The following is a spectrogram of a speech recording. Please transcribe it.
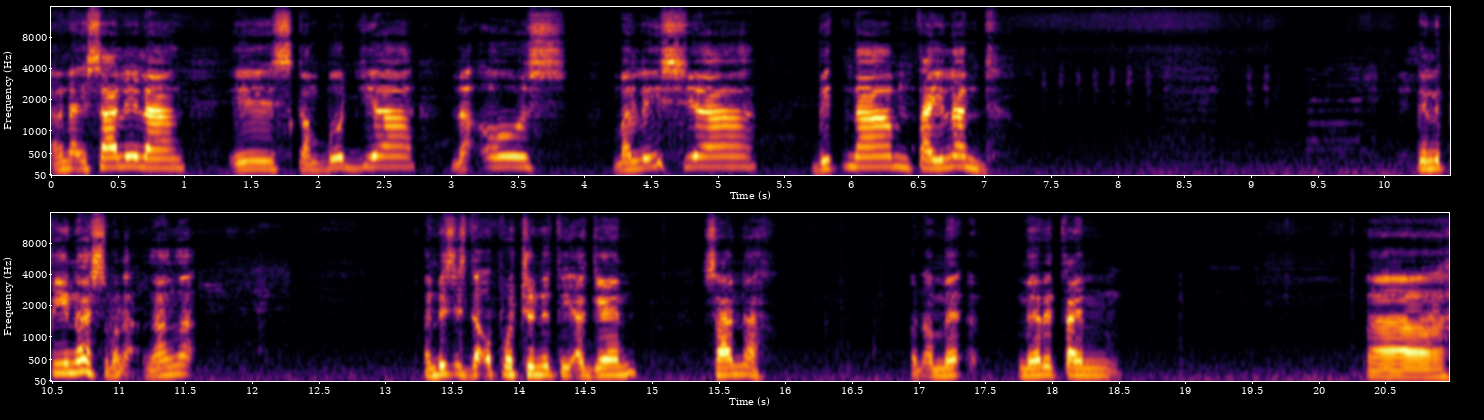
Ang naisali lang is Cambodia, Laos, Malaysia, Vietnam, Thailand. Pilipinas, wala, nga nga. And this is the opportunity again, sana, on a ma- maritime uh,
